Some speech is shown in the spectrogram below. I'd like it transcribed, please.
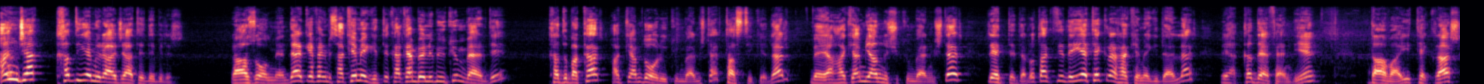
Ancak kadıya müracaat edebilir. Razı olmayan. Der ki efendim hakeme gittik. Hakem böyle bir hüküm verdi. Kadı bakar. Hakem doğru hüküm vermişler. Tasdik eder. Veya hakem yanlış hüküm vermişler. Reddeder. O takdirde ya tekrar hakeme giderler veya kadı efendiye davayı tekrar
